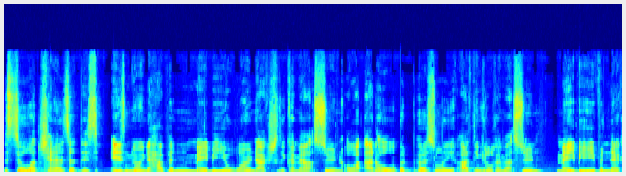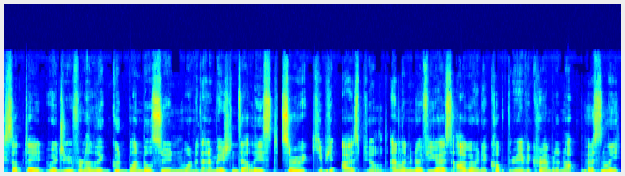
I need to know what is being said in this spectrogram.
There's still a chance that this isn't going to happen. Maybe it won't actually come out soon or at all. But personally, I think it'll come out soon. Maybe even next update. We're due for another good bundle soon, one with animations at least. So keep your eyes peeled and let me know if you guys are going to cop the Reaver Karambit or not. Personally,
